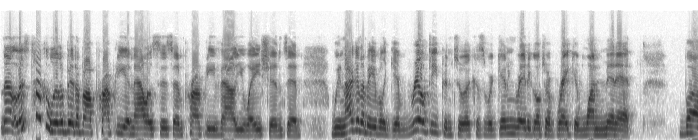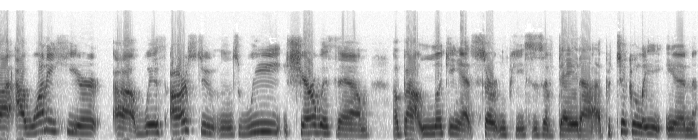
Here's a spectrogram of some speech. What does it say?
Now, let's talk a little bit about property analysis and property valuations. And we're not going to be able to get real deep into it because we're getting ready to go to a break in one minute. But I want to hear uh, with our students, we share with them about looking at certain pieces of data, particularly in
